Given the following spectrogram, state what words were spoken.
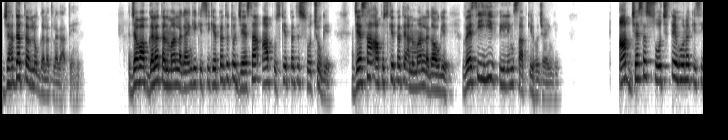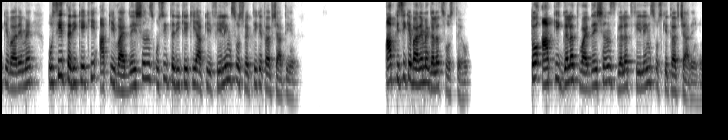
ज़्यादातर लोग गलत लगाते हैं। जब आप गलत अनुमान लगाएँगे किसी के प्रति तो जैसा आप उसके प्रति सोचोगे, जैसा आप उसके प्रति अनुमान लगाओगे, वैसी ही फीलिंग्स आपकी हो जाएँगी। आप जैसा सोचते हो ना किसी के बारे में, उसी तरीके की आपकी वाइब्रेशंस उसी तरीके की आपकी फीलिंग्स उस व्यक्ति की तरफ़ जाती हैं। आप किसी के बारे में गलत सोचते हो तो आपकी गलत वाइब्रेशंस गलत फीलिंग्स उसकी तरफ़ जा रही हैं।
